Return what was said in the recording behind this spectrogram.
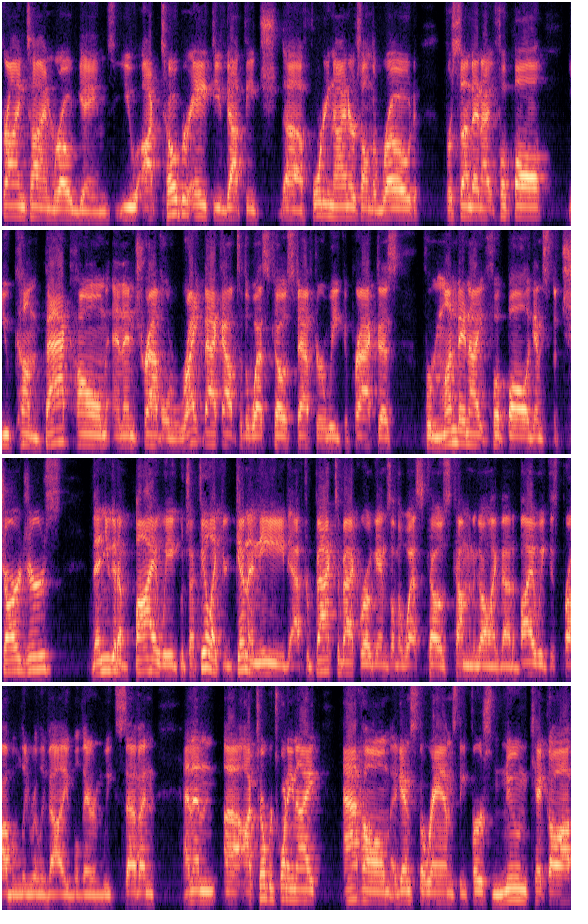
primetime road games. You October 8th, you've got the uh, 49ers on the road for Sunday night football. You come back home and then travel right back out to the West Coast after a week of practice for Monday night football against the Chargers. Then you get a bye week, which I feel like you're going to need after back to back road games on the West Coast coming and going like that. A bye week is probably really valuable there in week seven. And then uh, October 29th at home against the Rams, the first noon kickoff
